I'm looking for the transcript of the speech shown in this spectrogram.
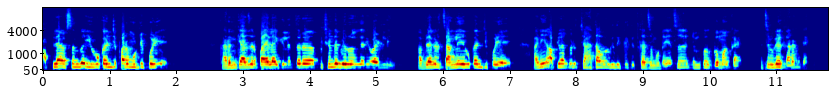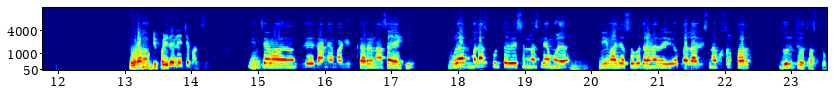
आपल्या संघ युवकांची फार मोठी पळी आहे. कारण की आज जर पाहायला गेलं तर प्रचंड बेरोजगारी वाढली. आपल्याकडे चांगल्या युवकांची पळी आहे. आणि आपल्याकडे चाहता वर्ग देखील तितकाच मोठा आहे. याचं नेमकं गमक काय याचं वेगळं कारण काय? एवढा मोठी फळी राहण्याच्या मागचं. यांच्या मागे राहण्यामागे कारण असं आहे की मुळात मलाच कोणतं व्यसन नसल्यामुळं मी माझ्या सोबत राहणाऱ्या युवकाला व्यसनापासून फार दूर ठेवत असतो.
